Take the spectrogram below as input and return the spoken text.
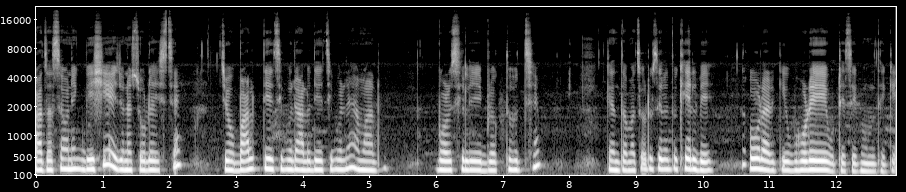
কাজ আছে অনেক বেশি, এই জন্য চলে এসছে। যে বাল্ব দিয়েছি বলে, আলো দিয়েছি বলে আমার বড় ছেলে বিরক্ত হচ্ছে। কিন্তু আমার ছোটো ছেলে তো খেলবে। ওর আর কি ভোরে উঠেছে ঘুম থেকে।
